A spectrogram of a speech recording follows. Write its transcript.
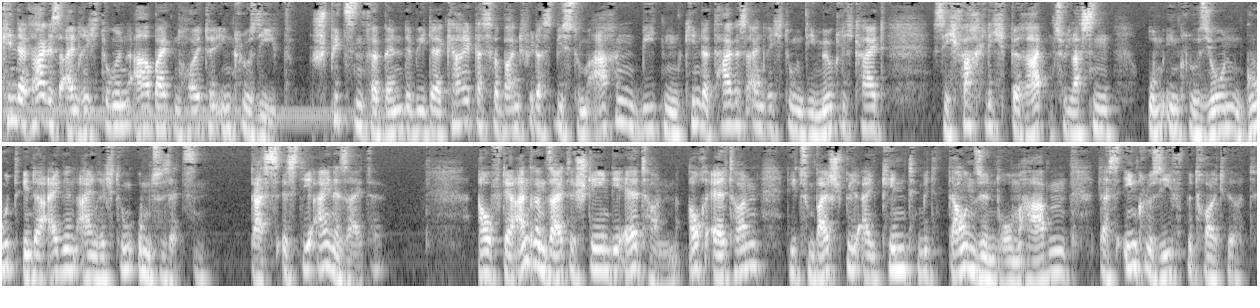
Kindertageseinrichtungen arbeiten heute inklusiv. Spitzenverbände wie der Caritasverband für das Bistum Aachen bieten Kindertageseinrichtungen die Möglichkeit, sich fachlich beraten zu lassen, um Inklusion gut in der eigenen Einrichtung umzusetzen. Das ist die eine Seite. Auf der anderen Seite stehen die Eltern, auch Eltern, die zum Beispiel ein Kind mit Down-Syndrom haben, das inklusiv betreut wird.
